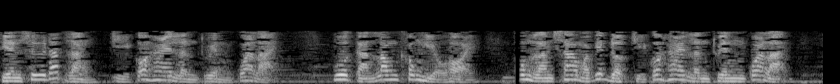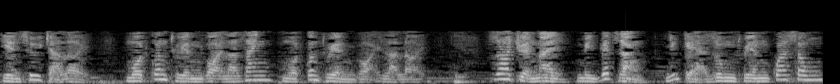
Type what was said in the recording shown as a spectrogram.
Thiền sư đáp rằng chỉ có hai lần thuyền qua lại. Vua Càn Long không hiểu hỏi, ông làm sao mà biết được chỉ có hai lần thuyền qua lại? Thiền sư trả lời, một con thuyền gọi là danh, một con thuyền gọi là lợi. Do chuyện này, mình biết rằng những kẻ dùng thuyền qua sông,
